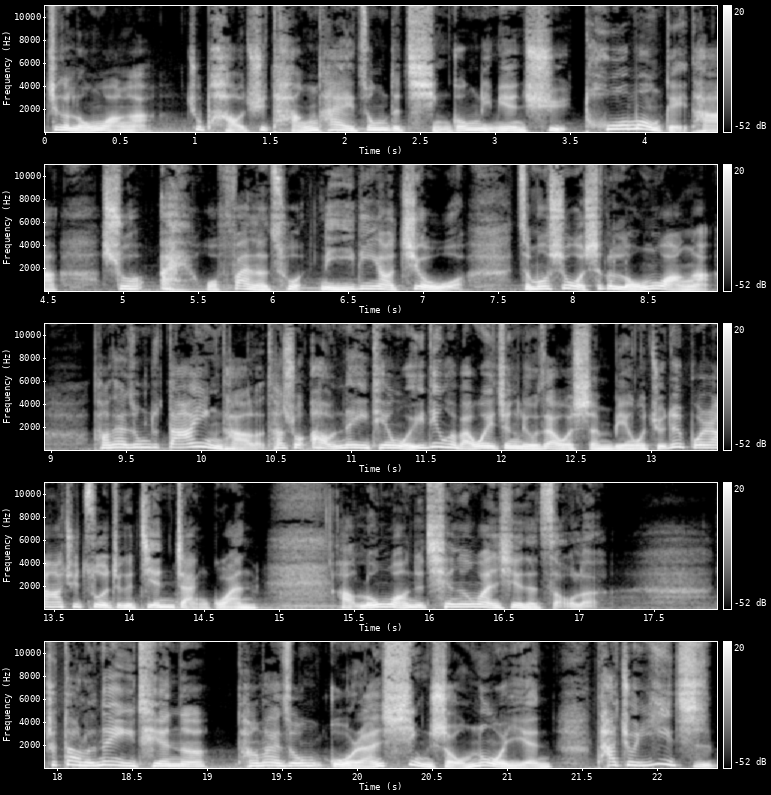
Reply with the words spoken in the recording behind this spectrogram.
这个龙王啊，就跑去唐太宗的寝宫里面去托梦给他说：“哎，我犯了错，你一定要救我。怎么说我是个龙王啊？”唐太宗就答应他了。他说：“哦，那一天我一定会把魏征留在我身边，我绝对不会让他去做这个监斩官。”好，龙王就千恩万谢的走了。就到了那一天呢，唐太宗果然信守诺言，他就一直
